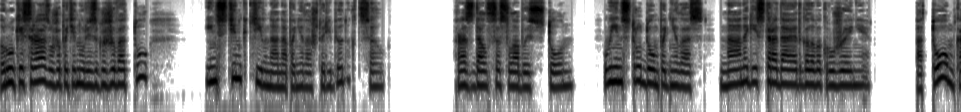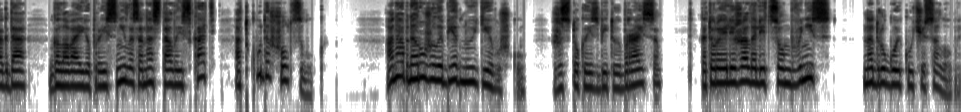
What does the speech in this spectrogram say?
Руки сразу же потянулись к животу. Инстинктивно она поняла, что ребенок цел. Раздался слабый стон. Уин с трудом поднялась на ноги, страдая от головокружения. Потом, когда голова ее прояснилась, она стала искать, откуда шел звук. Она обнаружила бедную девушку, жестоко избитую Брайсом, которая лежала лицом вниз на другой куче соломы.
